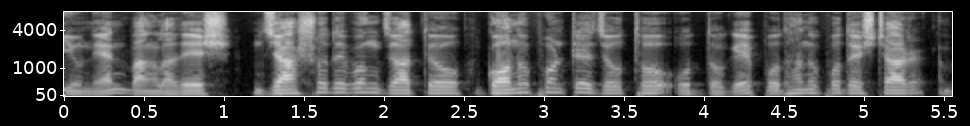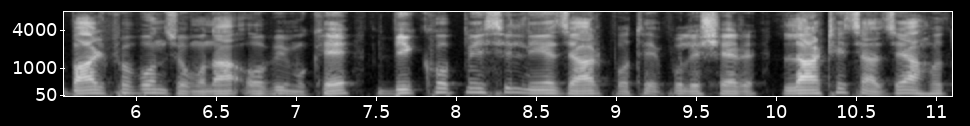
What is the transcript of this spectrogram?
ইউনিয়ন, বাংলাদেশ জাসদ এবং জাতীয় গণফ্রন্টের যৌথ উদ্যোগে প্রধান উপদেষ্টার বাসভবন যমুনা অভিমুখে বিক্ষোভ মিছিল নিয়ে যাওয়ার পথে পুলিশের লাঠিচার্জে আহত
